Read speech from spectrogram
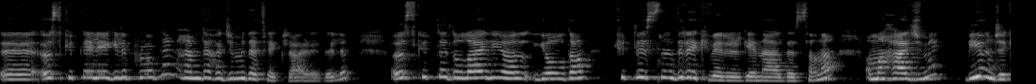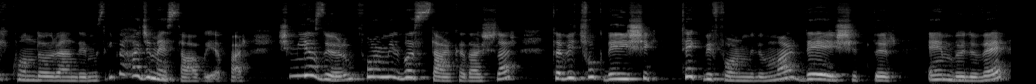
e, öz kütle ile ilgili problem hem de hacimi de tekrar edelim. Öz kütle dolaylı yoldan kütlesini direkt verir genelde sana ama hacmi bir önceki konuda öğrendiğimiz gibi hacim hesabı yapar. Şimdi yazıyorum. Formül basit arkadaşlar. Tabii çok değişik tek bir formülüm var. D eşittir M bölü V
